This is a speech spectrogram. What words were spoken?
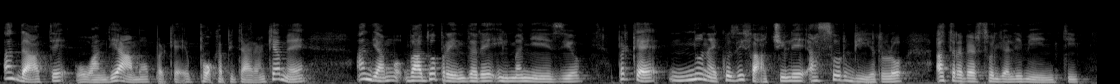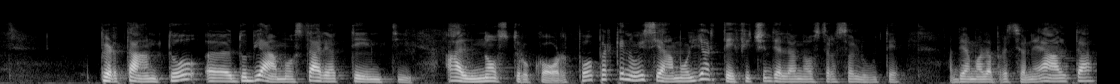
Andate o andiamo, perché può capitare anche a me, andiamo, vado a prendere il magnesio perché non è così facile assorbirlo attraverso gli alimenti. Pertanto eh, dobbiamo stare attenti al nostro corpo perché noi siamo gli artefici della nostra salute. Abbiamo la pressione alta,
